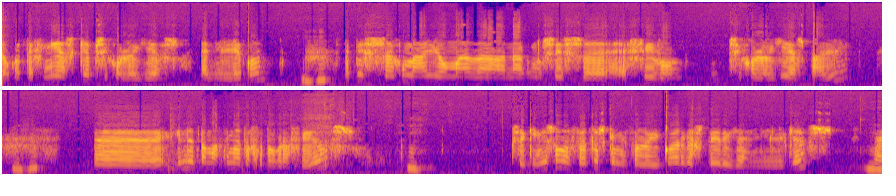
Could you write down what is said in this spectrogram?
λογοτεχνίας και ψυχολογίας ενηλίκων. Επίσης έχουμε άλλη ομάδα ανάγνωσης ε, εφήβων ψυχολογίας πάλι. Ε, είναι τα μαθήματα φωτογραφίας, ξεκινήσαμε φέτος και μυθολογικό εργαστήρι για ενήλικες. Ε,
